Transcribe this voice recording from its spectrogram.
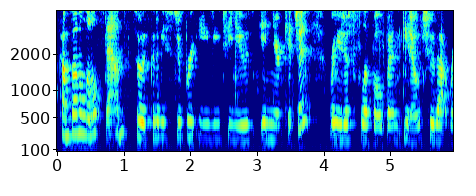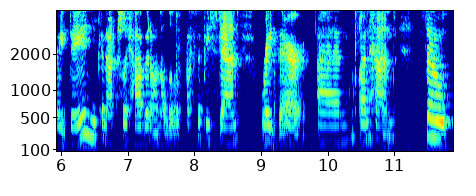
Comes on a little stand, so it's gonna be super easy to use in your kitchen where you just flip open, you know, to that right day and you can actually have it on a little recipe stand right there um, on hand. So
